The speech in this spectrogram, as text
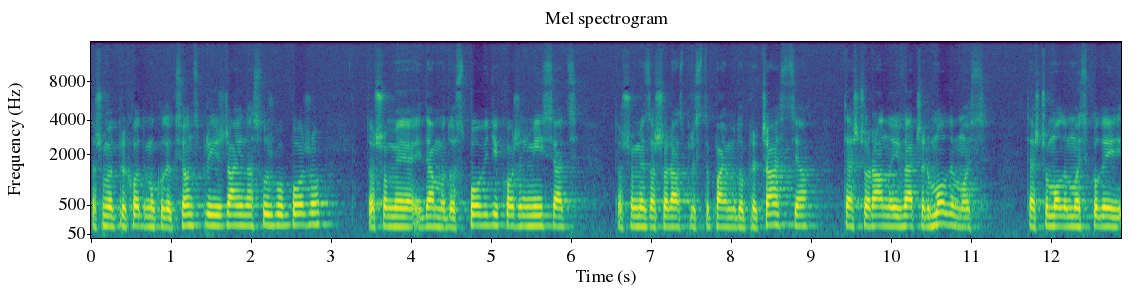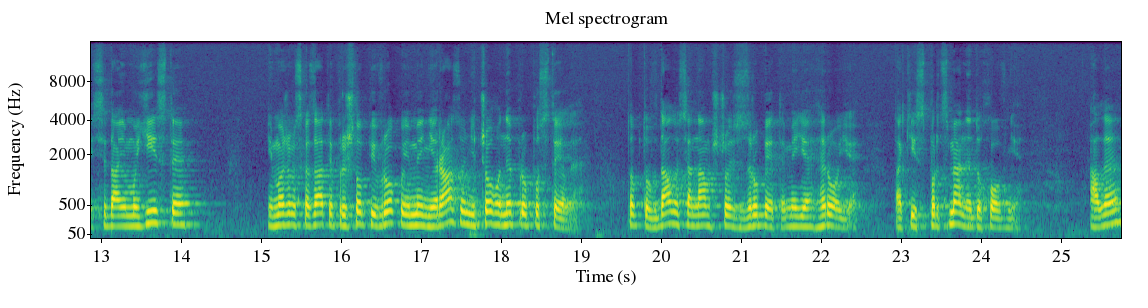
то, що ми приходимо, коли Ксьонц приїжджає на службу Божу, то, що ми йдемо до сповіді кожен місяць, то, що ми за щораз приступаємо до причастя, те, що рано і вечір молимось, те, що молимось, коли сідаємо їсти. І можемо сказати, пройшло півроку, і ми ні разу нічого не пропустили. Тобто вдалося нам щось зробити. Ми є герої, такі спортсмени духовні. Але,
